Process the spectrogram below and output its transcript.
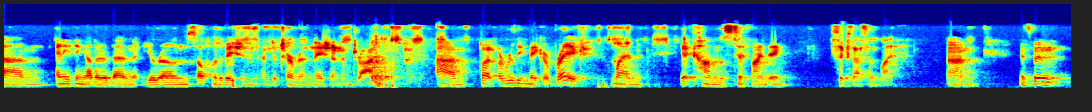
um, anything other than your own self motivation and determination and drive, um, but are really make or break when it comes to finding success in life. Um, it's been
